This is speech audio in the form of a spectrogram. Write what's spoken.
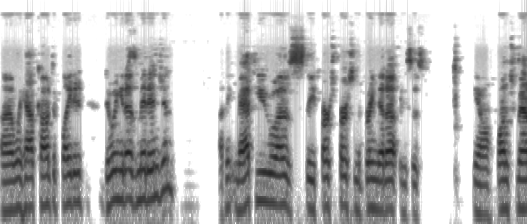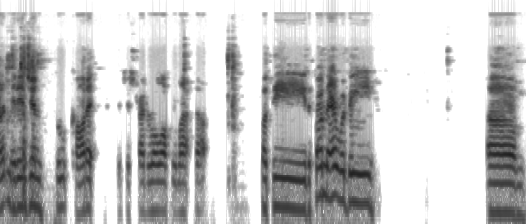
Uh, we have contemplated doing it as mid-engine. I think Matthew was the first person to bring that up. He says, you know, you it mid-engine? Ooh, caught it. It just tried to roll off your laptop. But the the fun there would be um,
